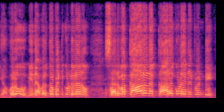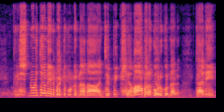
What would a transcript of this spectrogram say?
ఎవరు? నేను ఎవరితో పెట్టుకుంటున్నాను? సర్వకారణ కారకుడైనటువంటి కృష్ణుడితో నేను పెట్టుకుంటున్నానా అని చెప్పి క్షమాపణ కోరుకున్నాడు. కానీ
